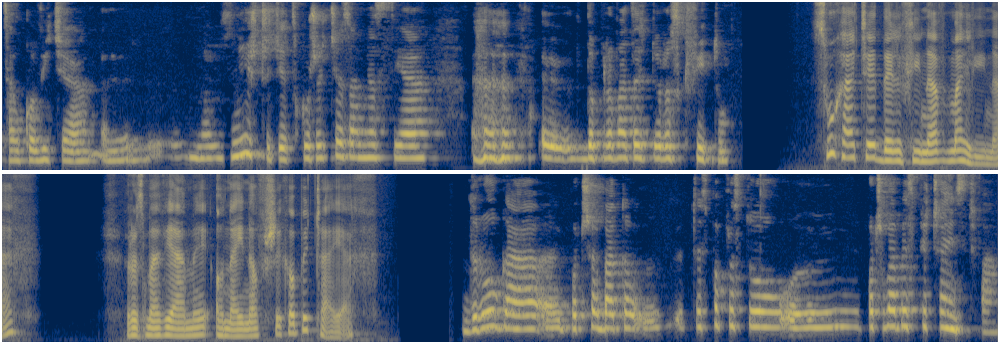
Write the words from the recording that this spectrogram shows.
całkowicie no, zniszczy dziecku życie, zamiast je doprowadzać do rozkwitu. Słuchacie Delfina w Malinach. Rozmawiamy o najnowszych obyczajach. Druga potrzeba to to jest po prostu y, potrzeba bezpieczeństwa,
